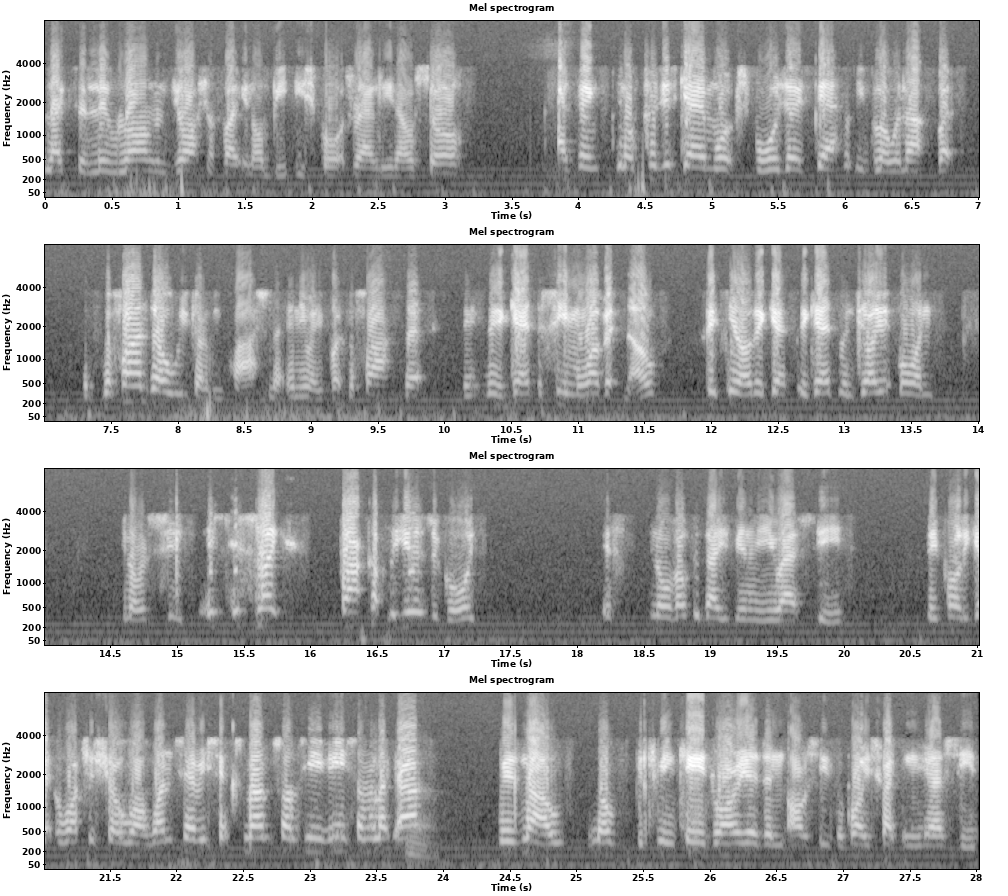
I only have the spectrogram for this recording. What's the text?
like to Lou Long and Josh are fighting on BT Sports regularly now. So I think you know because it's getting more exposure, it's definitely blowing up. But the fans are always going to be passionate anyway. But the fact that they, they get to see more of it now, they, you know, they get they get to enjoy it more. And you know, see, it's, it's like back a couple of years ago. If you know, without the guys being in the UFC, they probably get to watch a show what, once every six months on TV, something like that. Whereas now, you know, between Cage Warriors and obviously the boys fighting in the UFC,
